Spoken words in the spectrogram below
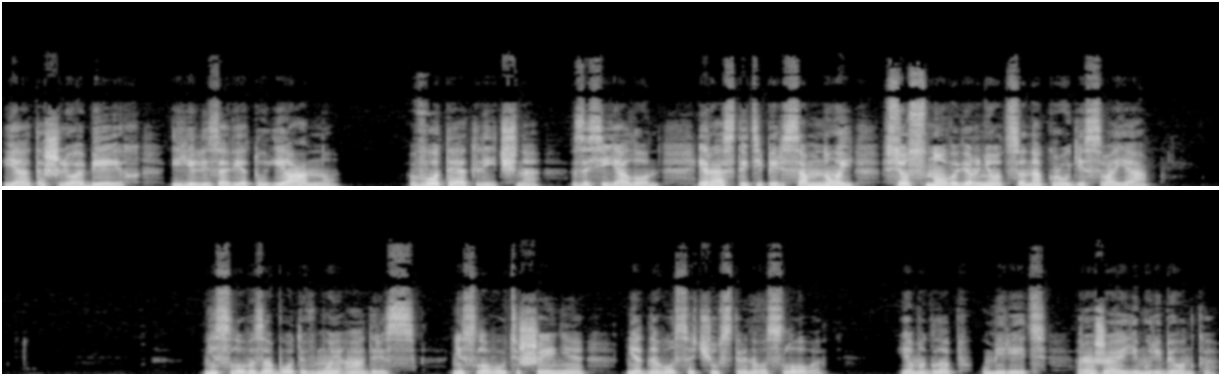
я отошлю обеих, и Елизавету, и Анну». «Вот и отлично!» — засиял он. «И раз ты теперь со мной, все снова вернется на круги своя». Ни слова заботы в мой адрес, ни слова утешения, ни одного сочувственного слова — я могла б умереть, рожая ему ребенка,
